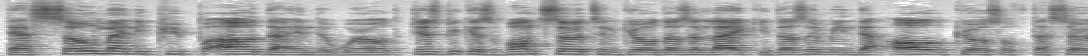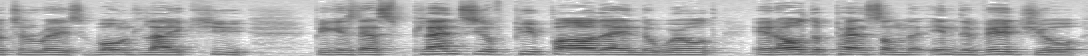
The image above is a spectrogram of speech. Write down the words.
there's so many people out there in the world. Just because one certain girl doesn't like you doesn't mean that all girls of that certain race won't like you. Because there's plenty of people out there in the world. It all depends on the individual,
